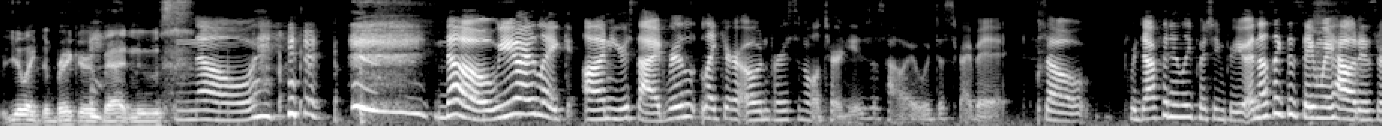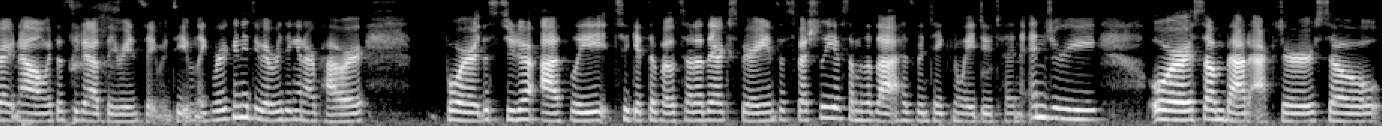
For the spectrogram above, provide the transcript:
you're like the breaker of bad news. No. no, we are like on your side. We're like your own personal attorneys, is how I would describe it. So we're definitely pushing for you. And that's like the same way how it is right now with the student athlete reinstatement team. Like we're gonna do everything in our power for the student athlete to get the most out of their experience, especially if some of that has been taken away due to an injury or some bad actor. So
